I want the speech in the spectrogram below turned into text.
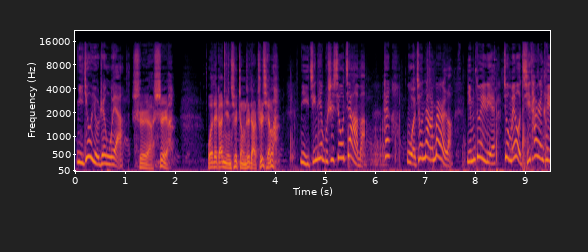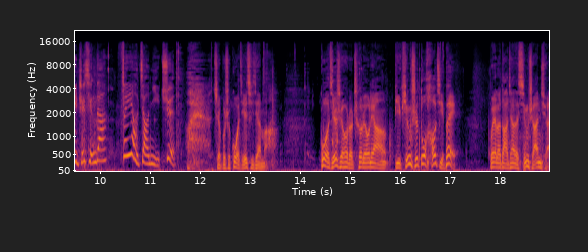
你又有任务呀？是呀是呀，我得赶紧去整治点执勤了。你今天不是休假吗？嘿，我就纳闷了，你们队里就没有其他人可以执勤的，非要叫你去？哎，这不是过节期间吗？过节时候的车流量比平时多好几倍，为了大家的行驶安全，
